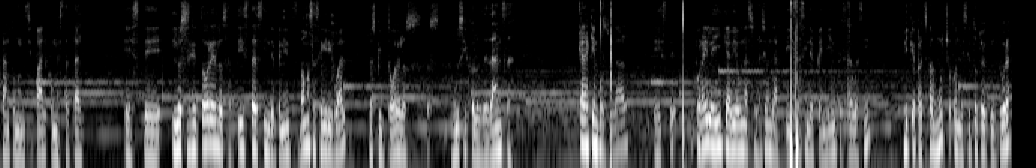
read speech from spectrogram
tanto municipal como estatal. Este, los escritores, los artistas independientes, vamos a seguir igual, los pintores, los, los músicos, los de danza, cada quien por su lado. Este, por ahí leí que había una asociación de artistas independientes, algo así, vi que participaron mucho con el Instituto de Cultura,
